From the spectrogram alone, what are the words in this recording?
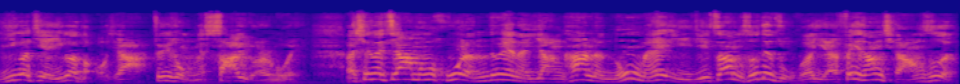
一个接一个倒下，最终呢，铩羽而归。啊，现在加盟湖人队呢，眼看着浓眉以及詹姆斯的组合也非常强势，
